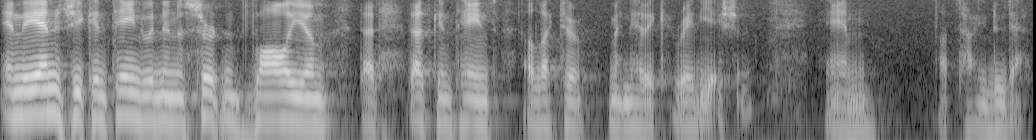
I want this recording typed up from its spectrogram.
and the energy contained within a certain volume that, that contains electromagnetic radiation. And that's how you do that.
